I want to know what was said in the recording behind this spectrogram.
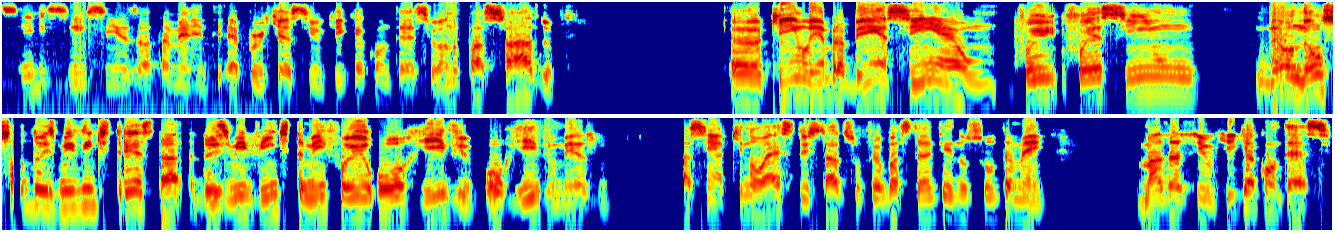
Sim, sim, sim, exatamente. É porque assim, o que que acontece? O ano passado, uh, quem lembra bem assim, é um foi foi assim um não, não só 2023, tá? 2020 também foi horrível, horrível mesmo. Assim, aqui no oeste do estado sofreu bastante e no sul também. Mas assim, o que que acontece?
